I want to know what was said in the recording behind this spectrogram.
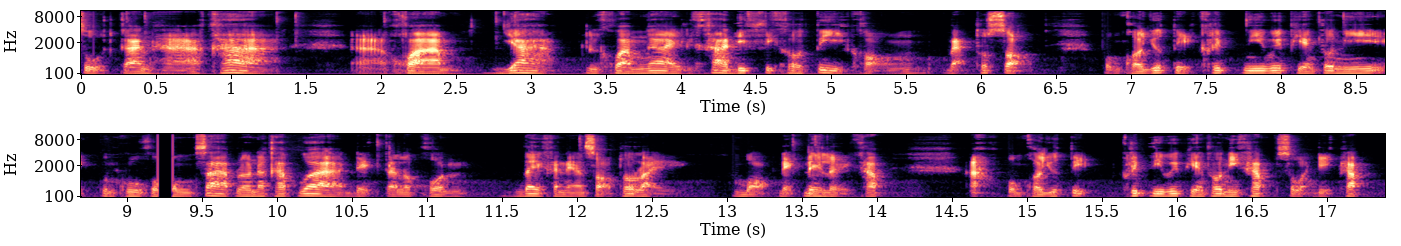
สูตรการหาค่าความยากหรือความง่ายหรือค่า difficulty ของแบบทดสอบ ผมขอยุติคลิปนี้ไว้เพียงเท่านี้ คุณครูคงทราบแล้วนะครับว่าเด็กแต่ละคนได้คะแนนสอบเท่าไหร่ บอกเด็กได้เลยครับ อะผมขอยุติคลิปนี้ไว้เพียงเท่านี้ครับ สวัสดีครับ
